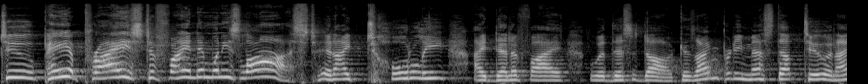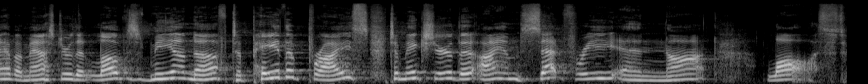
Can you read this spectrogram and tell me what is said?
to pay a price to find him when he's lost. And I totally identify with this dog because I'm pretty messed up too, and I have a master that loves me enough to pay the price to make sure that I am set free and not lost.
